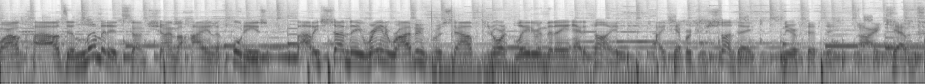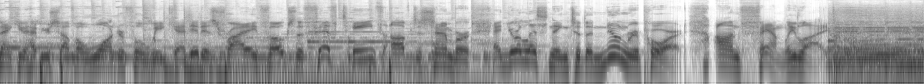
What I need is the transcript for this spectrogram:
Tomorrow, clouds and limited sunshine, the high in the 40s. Cloudy Sunday, rain arriving from south to north later in the day and at night. High temperature Sunday near 50. All right, Kevin, thank you. Have yourself a wonderful weekend. It is Friday, folks, the 15th of December, and you're listening to the Noon Report on Family Life.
